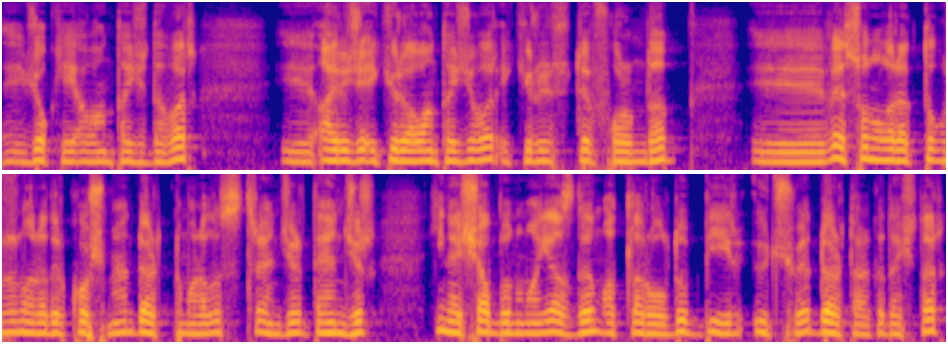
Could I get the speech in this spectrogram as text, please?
e, jockey avantajı da var. E, ayrıca ekürü avantajı var. Ekürü üstte formda. E, ve son olarak da uzun aradır koşmayan 4 numaralı Stranger Danger. Yine şablonuma yazdığım atlar oldu. 1, 3 ve 4 arkadaşlar.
